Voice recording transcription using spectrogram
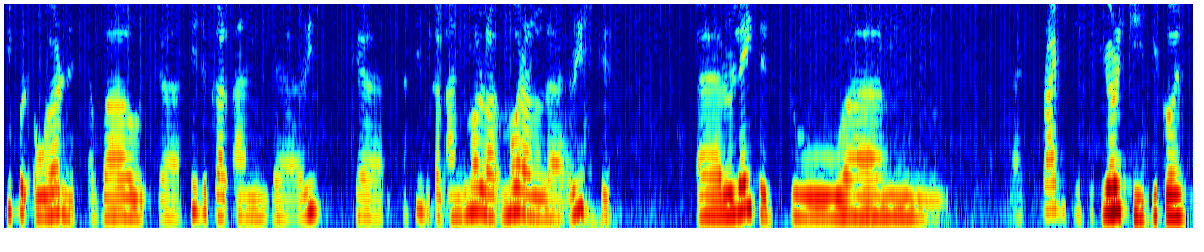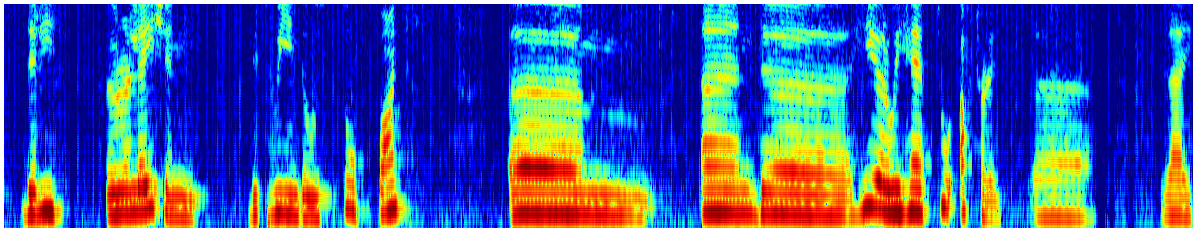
people awareness about uh, physical and uh, risk, uh, physical and moral, moral uh, risks uh, related to um, like privacy security, because there is a relation between those two points. Um, and here we have two actors like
